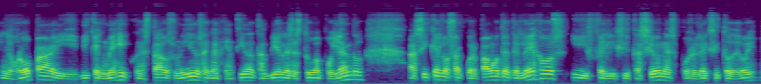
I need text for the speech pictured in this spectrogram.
en Europa y vi que en México, en Estados Unidos, en Argentina también les estuvo apoyando. Así que los acuerpamos desde lejos y felicitaciones por el éxito de hoy.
